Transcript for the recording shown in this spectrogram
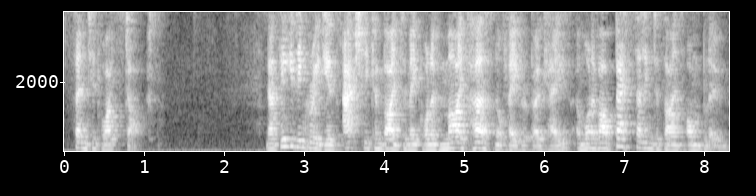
scented white stocks. Now these ingredients actually combine to make one of my personal favourite bouquets and one of our best-selling designs on Bloom.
